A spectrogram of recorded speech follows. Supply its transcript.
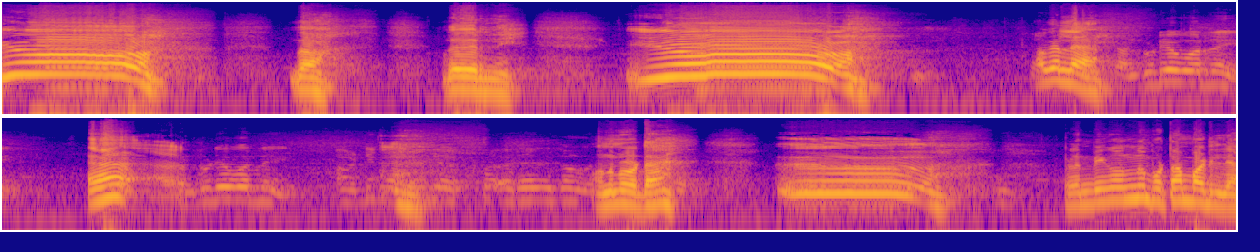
ഇതാ ഇതാ വരുന്നേ. ഓക്കെ അല്ലേ ഏ? ഒന്ന് പോട്ടെ. പ്ലംബിംഗ് ഒന്നും പൊട്ടാൻ പാടില്ല.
